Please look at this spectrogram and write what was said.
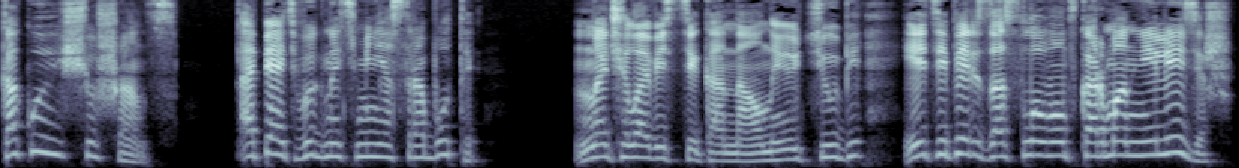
Какой еще шанс? Опять выгнать меня с работы? Начала вести канал на Ютьюбе, и теперь за словом в карман не лезешь?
